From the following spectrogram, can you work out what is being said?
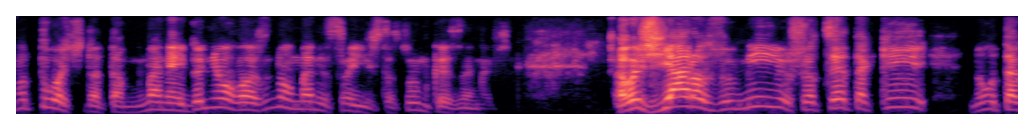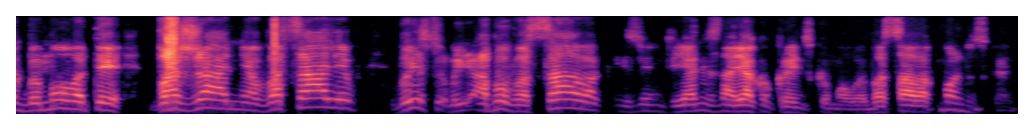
Ну точно там в мене і до нього, ну в мене свої стосунки з ними. Але ж я розумію, що це такий, ну так би мовити, бажання васалів вису... або васалок, извините, я не знаю, як українською мовою. Васалок можна сказати?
